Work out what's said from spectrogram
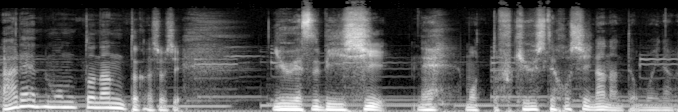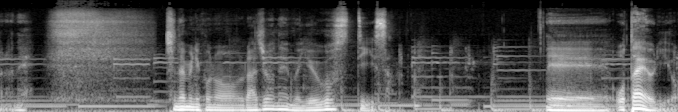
あれ、ほんとなんとかしてほしい。USB-C、ね、もっと普及してほしいななんて思いながらね。ちなみにこのラジオネームユゴスティさん。えー、お便りを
